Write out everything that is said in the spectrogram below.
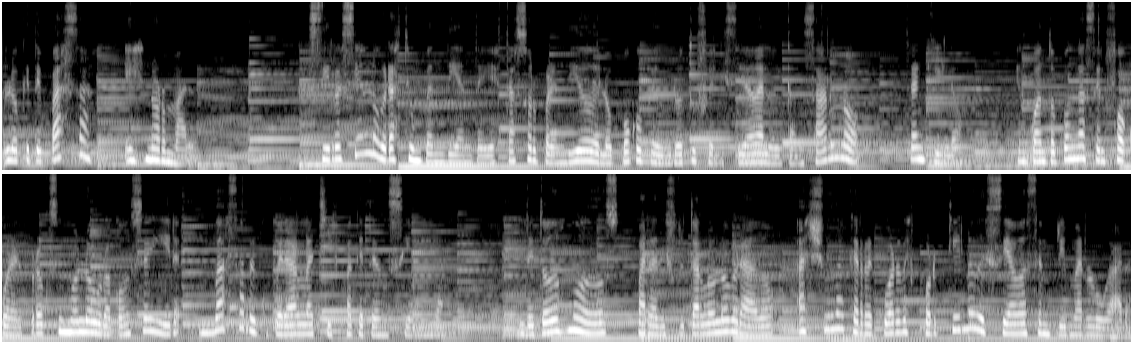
lo que te pasa es normal. Si recién lograste un pendiente y estás sorprendido de lo poco que duró tu felicidad al alcanzarlo, tranquilo, en cuanto pongas el foco en el próximo logro a conseguir, vas a recuperar la chispa que te encienda. De todos modos, para disfrutar lo logrado, ayuda a que recuerdes por qué lo deseabas en primer lugar,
